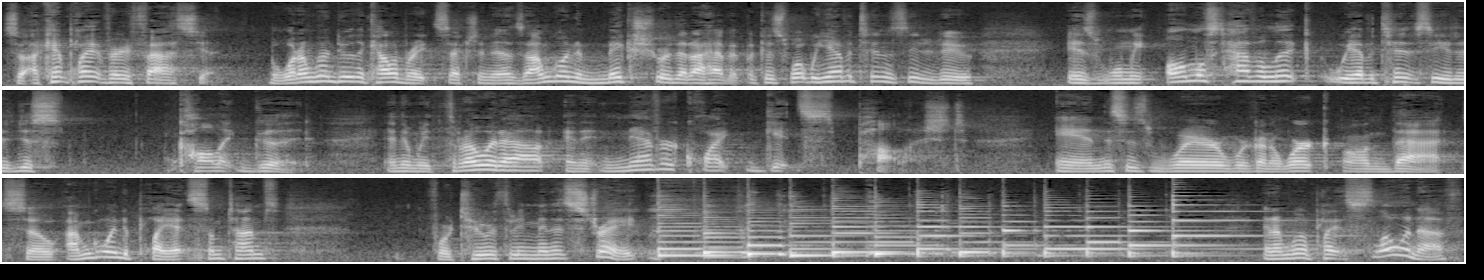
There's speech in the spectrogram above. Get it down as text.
So I can't play it very fast yet. But what I'm going to do in the calibrate section is I'm going to make sure that I have it because what we have a tendency to do is when we almost have a lick, we have a tendency to just call it good. And then we throw it out and it never quite gets polished. And this is where we're going to work on that. So I'm going to play it sometimes for two or three minutes straight. And I'm going to play it slow enough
